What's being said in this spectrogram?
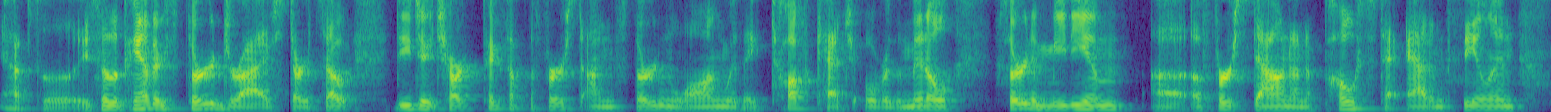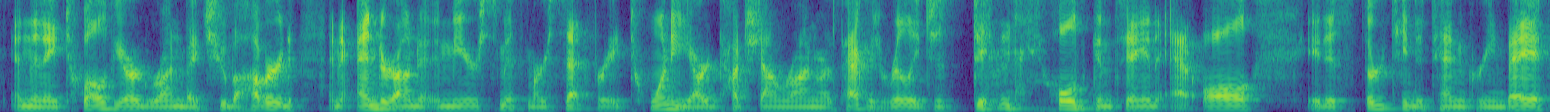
Absolutely. So the Panthers' third drive starts out. DJ Chark picks up the first on third and long with a tough catch over the middle. Third and medium, uh, a first down on a post to Adam Thielen, and then a 12 yard run by Chuba Hubbard, an end around to Ihmir Smith Marsette for a 20 yard touchdown run where the Packers really just didn't hold contain at all. It is 13 to 10 Green Bay.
